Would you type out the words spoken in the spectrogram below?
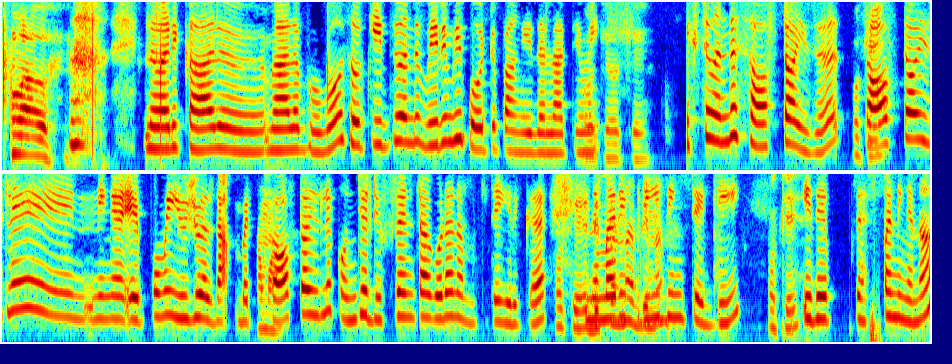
இந்த மாதிரி காது மேல போகும். ஸோ கிட்ஸ் வந்து விரும்பி போட்டுப்பாங்க இது எல்லாத்தையுமே. நெக்ஸ்ட் வந்து சாஃப்ட் டாய்ஸ் சாஃப்ட் டாய்ஸ்லே நீங்க எப்பவுமே யூஸ்வல் தான். பட். சாஃப்ட் டாய்ஸ்ல கொஞ்சம் டிஃப்ரெண்டா கூட நம்ம கிட்ட இருக்கு இந்த மாதிரி ப்ரீதிங் டெட்டி இது ப்ரெஸ் பண்ணீங்கன்னா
